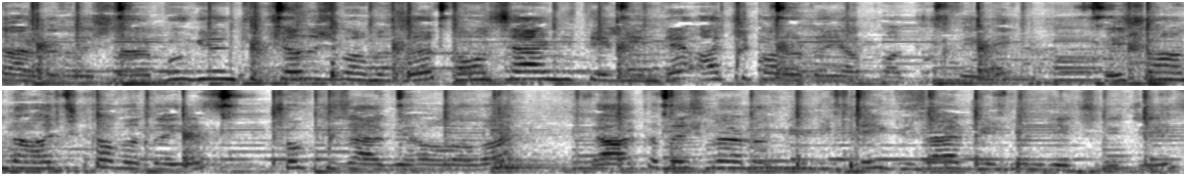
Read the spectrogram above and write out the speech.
Evet arkadaşlar bugünkü çalışmamızı konser niteliğinde açık havada yapmak istedik. Ve şu anda açık havadayız. Çok güzel bir hava var. Ve arkadaşlarla birlikte güzel bir gün geçireceğiz.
